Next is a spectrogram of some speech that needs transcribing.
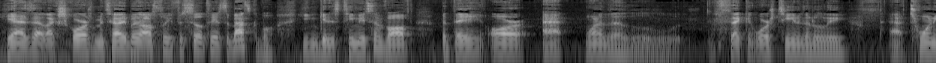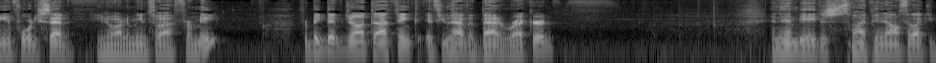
He has that like scorer's mentality, but also he facilitates the basketball. He can get his teammates involved, but they are at one of the second worst teams in the league at 20 and 47. You know what I mean? So uh, for me, for Big Baby Jonathan, I think if you have a bad record in the NBA, just my opinion, I don't feel like you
